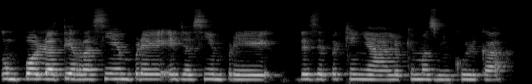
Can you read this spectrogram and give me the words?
un polo a tierra siempre, ella siempre desde pequeña lo que más me inculca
